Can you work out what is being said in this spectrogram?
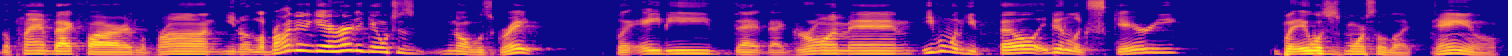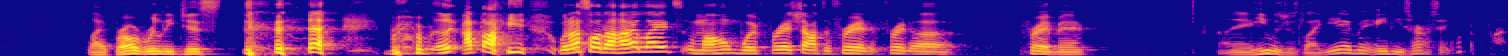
The plan backfired. LeBron, you know, LeBron didn't get hurt again, which is, you know, was great. But AD, that that growing man, even when he fell, it didn't look scary, but it was just more so like, damn, like bro, really just, bro. I thought he when I saw the highlights with my homeboy Fred, shout out to Fred, Fred, uh, Fred man, and he was just like, yeah, man, AD's hurt. I said, what the fuck?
